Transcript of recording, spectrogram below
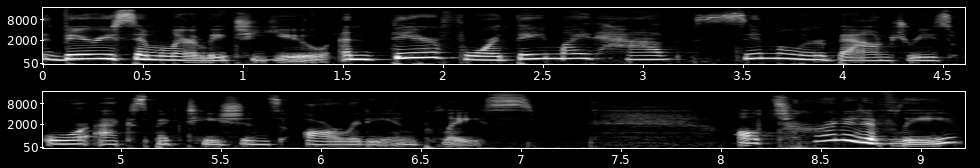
very similarly to you, and therefore they might have similar boundaries or expectations already in place. Alternatively,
